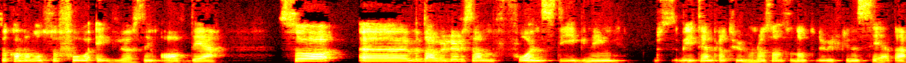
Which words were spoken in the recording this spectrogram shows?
så kan man også få eggløsning av det. Så, øh, men da vil du liksom få en stigning i temperaturen og sånn, sånn at du vil kunne se det.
